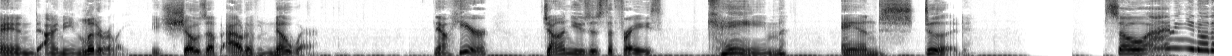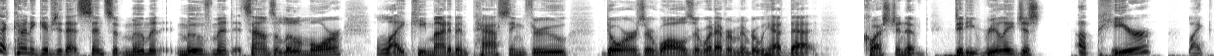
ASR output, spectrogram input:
And I mean, literally, he shows up out of nowhere. Now, here, John uses the phrase came and stood. So, I mean, you know, that kind of gives you that sense of movement. Movement. It sounds a little more like he might have been passing through doors or walls or whatever. Remember, we had that question of did he really just appear like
